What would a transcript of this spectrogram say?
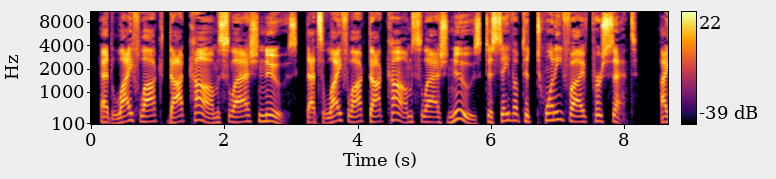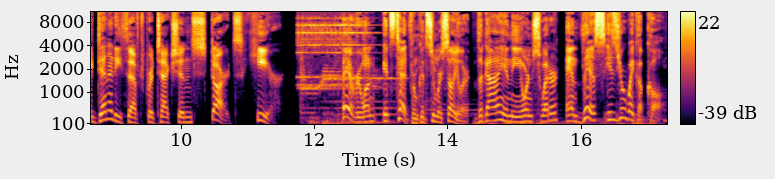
at lifelock.com slash news. That's lifelock.com slash news to save up to 25%. Identity theft protection starts here. Hey everyone, it's Ted from Consumer Cellular, the guy in the orange sweater, and this is your wake up call.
